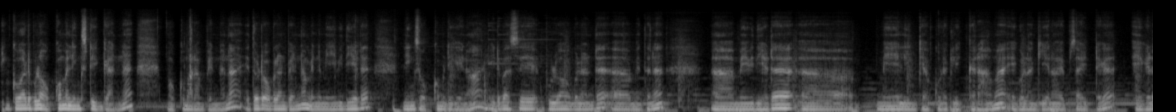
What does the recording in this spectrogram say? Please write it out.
කෝට පුල ඔක්කොම ලිංක්ස් ටික් ගන්න? මොක්කොමරම් පෙන්න්න. එතොට ඔගලන් පෙන්න්න මෙන්න මේ විදිහට ලිංක්ස් ඔක්කොමටිගෙනවා ඉට පස්සේ පුළුවන් ඔගලන්ට මෙතන මේ විදිහට මේ ලිංකයක් කොට කලික් කරහම එගොලන් කියන වෙබ්සයිට් එක ඒකට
